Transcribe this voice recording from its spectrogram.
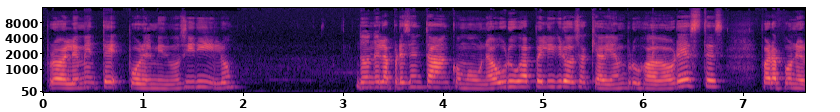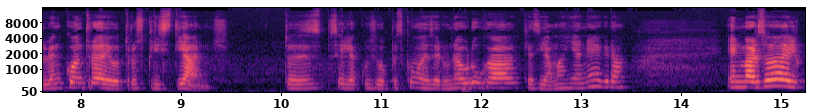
probablemente por el mismo Cirilo, donde la presentaban como una bruja peligrosa que había embrujado a Orestes para ponerlo en contra de otros cristianos. Entonces se le acusó pues como de ser una bruja que hacía magia negra. En marzo del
